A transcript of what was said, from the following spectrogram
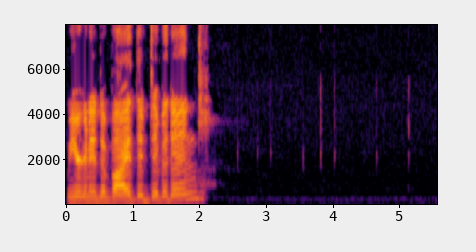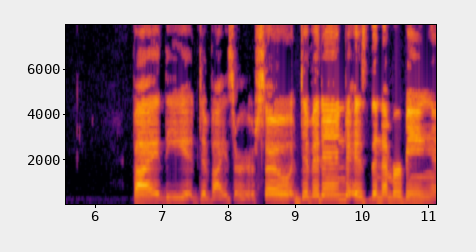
we are going to divide the dividend by the divisor. So dividend is the number being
